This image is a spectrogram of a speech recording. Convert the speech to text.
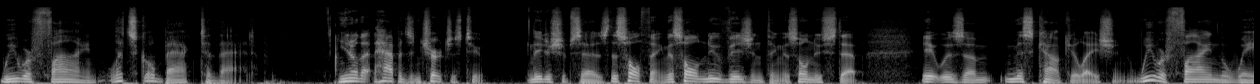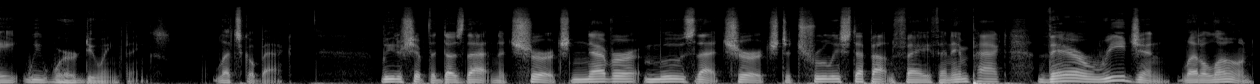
We were fine. Let's go back to that. You know, that happens in churches too. Leadership says this whole thing, this whole new vision thing, this whole new step, it was a miscalculation. We were fine the way we were doing things. Let's go back leadership that does that in a church never moves that church to truly step out in faith and impact their region, let alone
